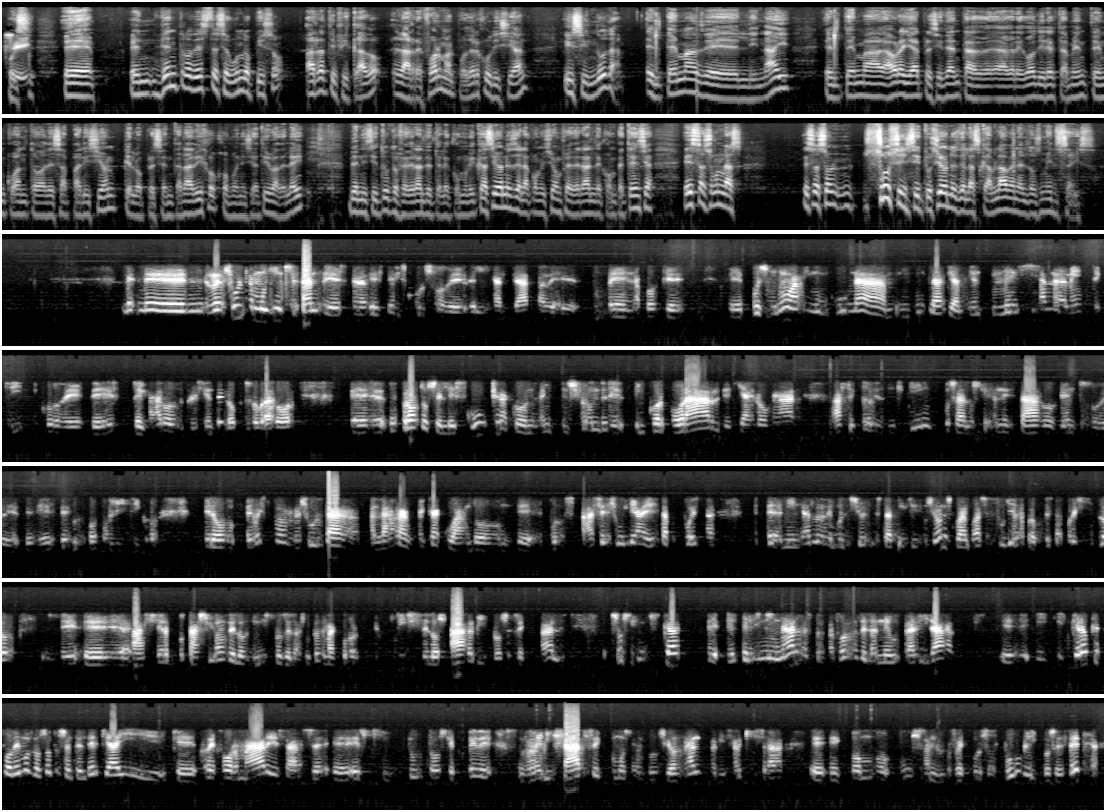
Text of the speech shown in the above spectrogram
Pues eh, en, dentro de este segundo piso ha ratificado la reforma al Poder Judicial y sin duda el tema del INAI, el tema, ahora ya el presidente agregó directamente en cuanto a desaparición, que lo presentará, dijo, como iniciativa de ley, del Instituto Federal de Telecomunicaciones, de la Comisión Federal de Competencia. Esas son las, esas son sus instituciones de las que hablaba en el 2006. Me, resulta muy inquietante este discurso de, del candidato de Pena, porque eh, pues no hay ninguna ningún planteamiento medianamente crítico de, de este legado del presidente López Obrador. Eh, de pronto se le escucha con la intención de, incorporar, de dialogar a sectores distintos a los que han estado dentro de, este grupo político. Pero, resulta palabra hueca cuando eh, pues hace suya esta propuesta terminar la demolición de estas instituciones cuando hace suya la propuesta, por ejemplo, de eh, hacer votación de los ministros de la Suprema Corte de Justicia, de los árbitros electorales. Eso significa eh, eliminar las plataformas de la neutralidad. Y, creo que podemos nosotros entender que hay que reformar esas, esos revisarse cómo están funcionando, revisar quizá cómo usan los recursos públicos, etcétera.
